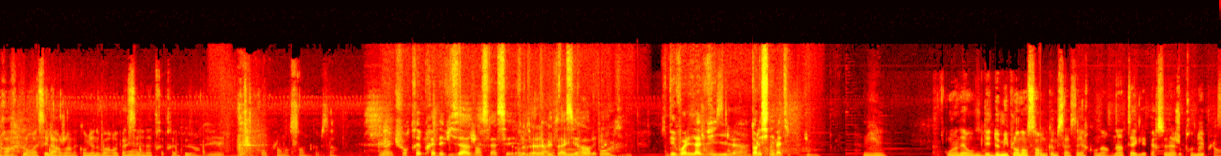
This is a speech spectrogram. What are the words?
Rare plan assez large, hein, là, qu'on vient de voir repasser. Il y en a très très peu, hein, des, mm. grands plans d'ensemble comme ça. on est toujours très près des visages, hein, c'est assez, assez rare les plans qui, dévoilent la ville, dans les cinématiques du moins. Mm. Ou un, des demi-plans d'ensemble comme ça, c'est-à-dire qu'on on intègre les personnages au premier plan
